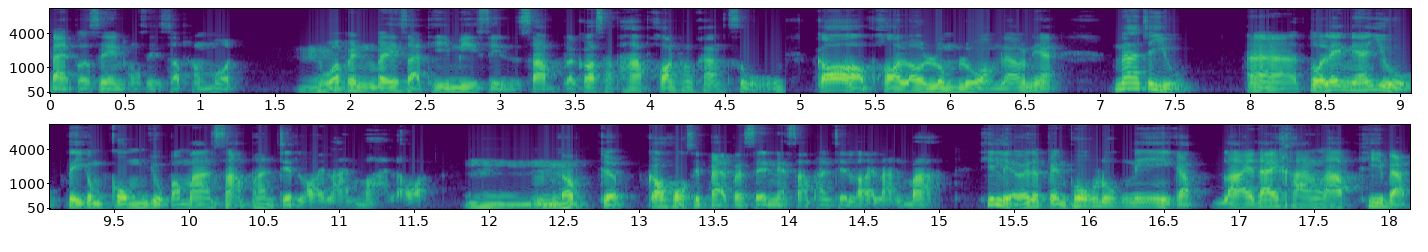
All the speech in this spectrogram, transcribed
68%ของสินทรัพย์ทั้งหมดถือว่าเป็นบริษัทที่มีสินทรัพย์ แล้วก็สภาพคล่องค่อนข้างสูง ก็พอเรารวมๆแล้วเนี่ย น่าจะอยู่อ่าตัวเลขเนี้ยอยู่ตีกลมๆอยู่ประมาณ 3,700 ล้านบาทแล้วอะอืมอืมก็เกือบก็ 68%เนี่ย3,700 ล้านบาท ที่เหลือก็จะเป็นพวกลูกหนี้กับรายได้ค้างรับที่แบบ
